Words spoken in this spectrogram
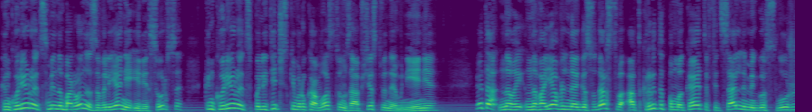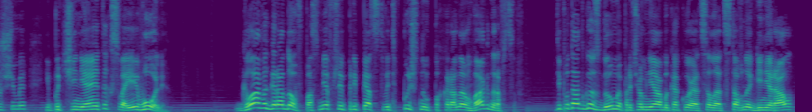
Конкурирует с Минобороны за влияние и ресурсы, конкурирует с политическим руководством за общественное мнение. Это новоявленное государство открыто помыкает официальными госслужащими и подчиняет их своей воле. Главы городов, посмевшие препятствовать пышным похоронам вагнеровцев, депутат Госдумы, причем не абы какой, а целый отставной генерал,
